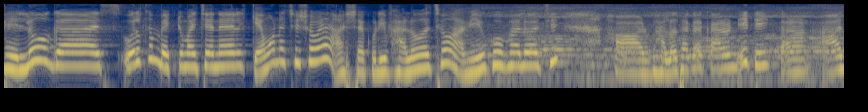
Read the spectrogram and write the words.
Hello guys welcome back to my channel কেমন আছো সবাই? আশা করি ভালো আছো, আমিও খুব ভালো আছি। আর ভালো থাকার কারণ এটাই, কারণ আজ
